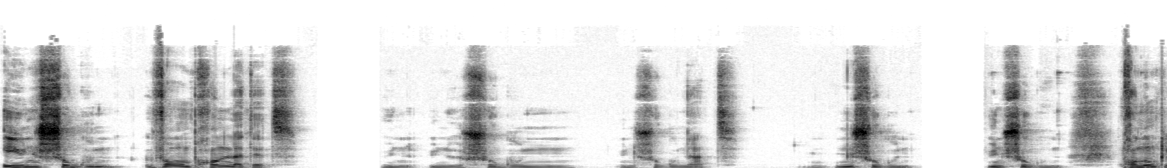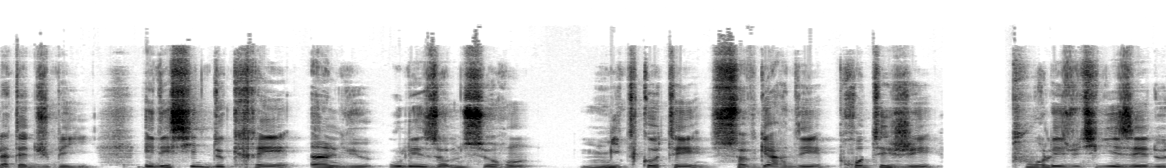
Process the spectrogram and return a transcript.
et une shogun va en prendre la tête. Une, une shogun, une shogunate, une shogun. Une shogun, prend donc la tête du pays et décide de créer un lieu où les hommes seront mis de côté, sauvegardés, protégés, pour les utiliser de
